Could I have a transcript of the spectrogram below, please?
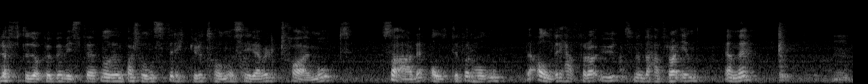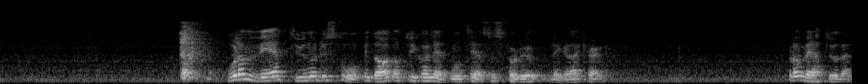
løfte det opp i bevisstheten, og den personen strekker ut hånden og sier 'jeg vil ta imot', så er det alltid forholden. Det er aldri herfra ut, men det er herfra inn. Enig? Hvordan vet du når du sto opp i dag at du ikke har ledet noen til Jesus før du legger deg i kveld? Hvordan vet du det?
